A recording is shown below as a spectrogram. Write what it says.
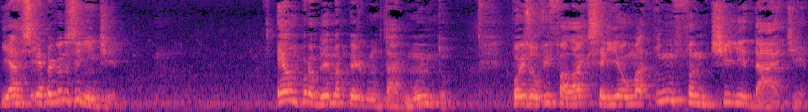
E a, e a pergunta é a seguinte: é um problema perguntar muito, pois ouvi falar que seria uma infantilidade.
